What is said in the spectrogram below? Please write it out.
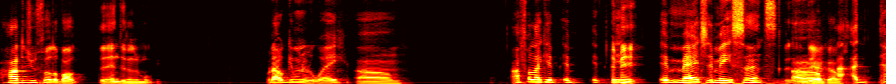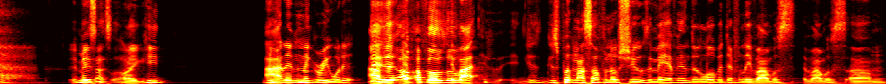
how did you feel about the ending of the movie? without giving it away, um, I feel like it it it, It made it matched. It made sense. Th- Um, there you go. I, it made sense. Like he, I, I didn't agree with it. yeah, I, yeah, I, if, I feel as if I just just put myself in those shoes, it may have ended a little bit differently if I was if I was um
